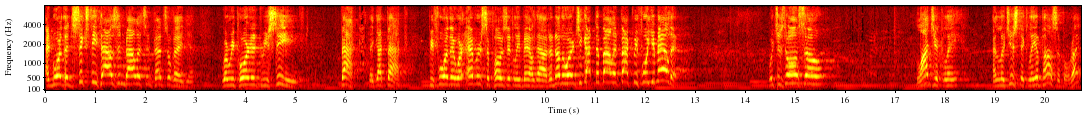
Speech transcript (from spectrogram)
And more than 60,000 ballots in Pennsylvania were reported received back. They got back before they were ever supposedly mailed out. In other words, you got the ballot back before you mailed it, which is also logically and logistically impossible, right?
